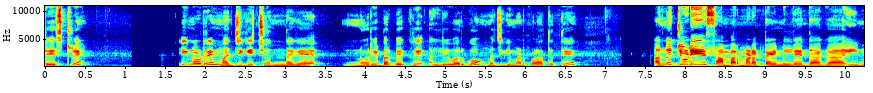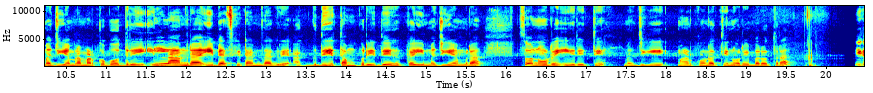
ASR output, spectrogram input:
ಟೇಸ್ಟ್ ರೀ. ಈಗ ನೋಡಿರಿ ಮಜ್ಜಿಗೆ ಚೆಂದಾಗೆ ನೊರಿ ಬರ್ಬೇಕ್ರಿ ಅಲ್ಲಿವರೆಗೂ ಮಜ್ಜಿಗೆ ಮಾಡ್ಕೊಳತ್ತತಿ ಅನ್ನದ ಜೋಡಿ ಸಾಂಬಾರು ಮಾಡೋಕ್ಕೆ ಟೈಮ್ ಇಲ್ಲದೆ ಇದ್ದಾಗ ಈ ಮಜ್ಜಿಗೆ ಅಮ್ರ ಮಾಡ್ಕೋಬೋದು ರೀ ಇಲ್ಲ ಅಂದ್ರೆ ಈ ಬೇಸಿಗೆ ಟೈಮ್ದಾಗ ರೀ ಅಗದಿ ತಂಪು ರೀ ದೇಹಕ್ಕೆ ಈ ಮಜ್ಜಿಗೆ ಅಂಬ್ರ ಸೊ ನೋಡಿರಿ ಈ ರೀತಿ ಮಜ್ಜಿಗೆ ಮಾಡ್ಕೊಂಡತಿ ನೊರಿ ಬರೋ ಥರ. ಈಗ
